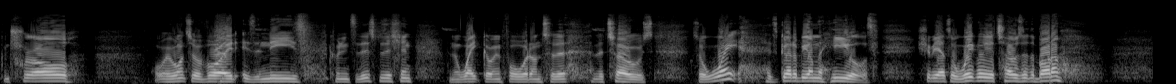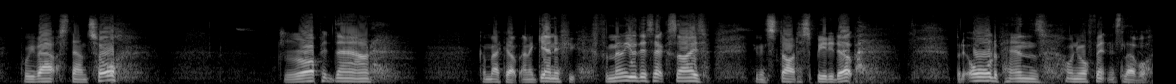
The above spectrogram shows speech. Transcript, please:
control. What we want to avoid is the knees coming into this position and the weight going forward onto the, the toes. So weight has got to be on the heels. Should be able to wiggle your toes at the bottom. Breathe out, stand tall. Drop it down, come back up. And again, if you're familiar with this exercise, you can start to speed it up. But it all depends on your fitness level.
